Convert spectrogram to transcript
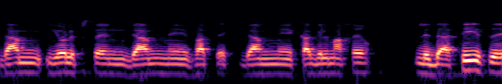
גם יולפסן, גם אה, ואצק, גם קגלמאכר, לדעתי זה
